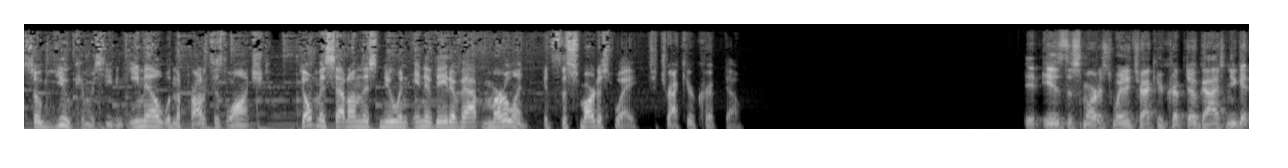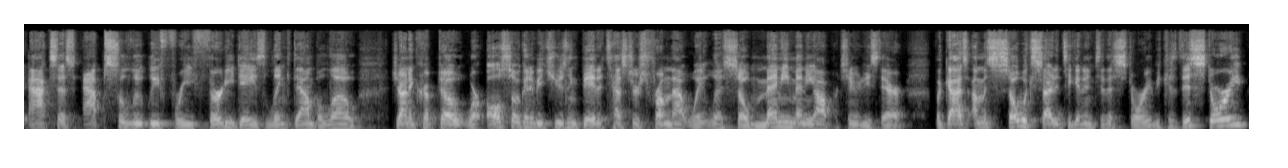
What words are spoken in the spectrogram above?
so you can receive an email when the product is launched. Don't miss out on this new and innovative app, Merlin. It's the smartest way to track your crypto. It is the smartest way to track your crypto, guys. And you get access absolutely free 30 days, link down below. Johnny Krypto, we're also going to be choosing beta testers from that waitlist. So many, many opportunities there. But guys, I'm so excited to get into this story because this story,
